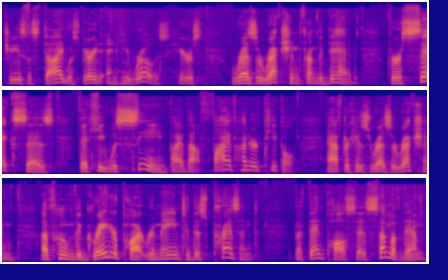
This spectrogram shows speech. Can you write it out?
Jesus died, was buried, and he rose. Here's resurrection from the dead. Verse 6 says that he was seen by about 500 people after his resurrection, of whom the greater part remain to this present. But then Paul says some of them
